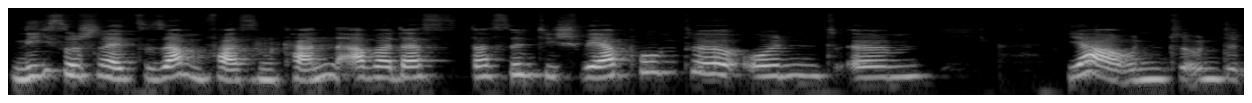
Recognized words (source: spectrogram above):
nicht so schnell zusammenfassen kann. Aber das, das sind die Schwerpunkte und ähm, ja, und, und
